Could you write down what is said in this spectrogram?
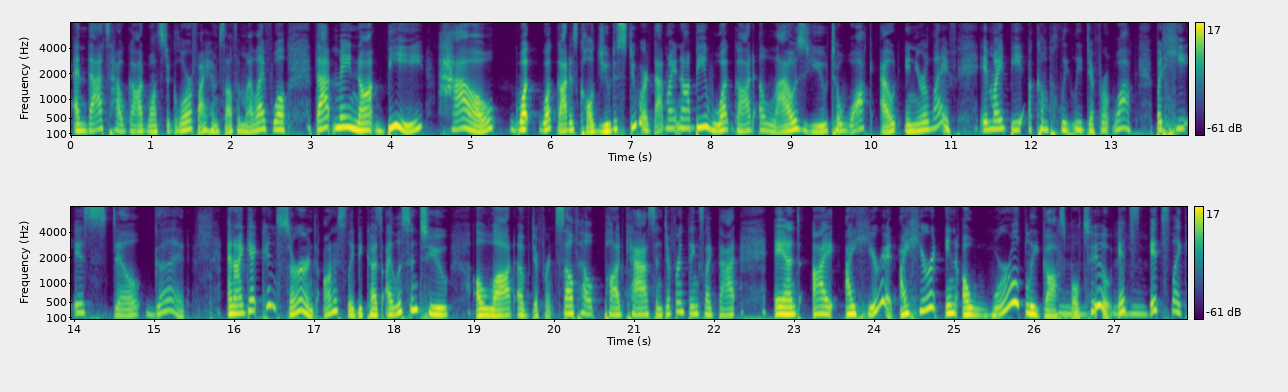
and that's how God wants to glorify himself in my life. Well, that may not be how what what God has called you to steward. That might not be what God allows you to walk out in your life. It might be a completely different walk, but he is still good. And I get concerned honestly because I listen to a lot of different self-help podcasts and different things like that and I I hear it. I hear it in a worldly gospel mm-hmm. too. Mm-hmm. It's it's like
